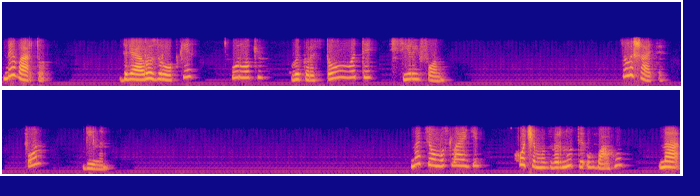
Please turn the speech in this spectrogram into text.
не варто для розробки уроків використовувати сірий фон. Залишайте фон білим. На цьому слайді хочемо звернути увагу на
